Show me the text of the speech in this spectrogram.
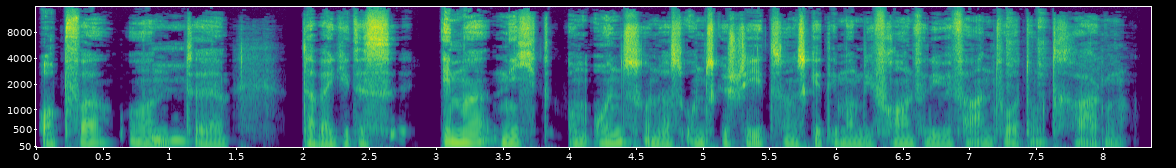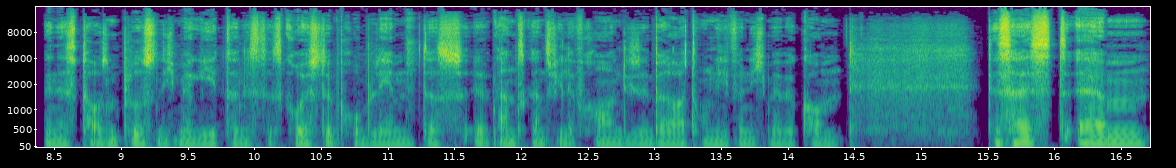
Opfer und mhm. äh, dabei geht es immer nicht um uns und was uns geschieht, sondern es geht immer um die Frauen, für die wir Verantwortung tragen. Wenn es 1000 plus nicht mehr geht, dann ist das größte Problem, dass äh, ganz, ganz viele Frauen diese Beratung und Hilfe nicht mehr bekommen. Das heißt, ähm,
